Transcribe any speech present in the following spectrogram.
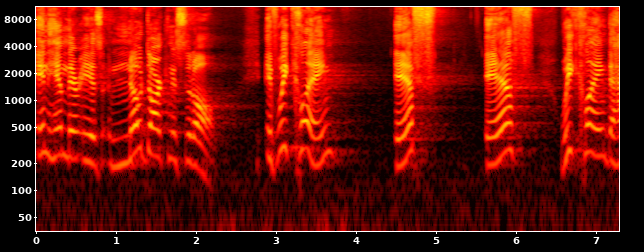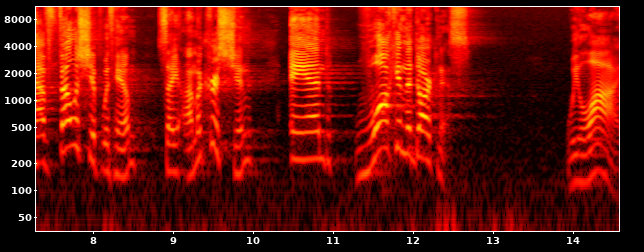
in him there is no darkness at all. If we claim if if we claim to have fellowship with him, say I'm a Christian and walk in the darkness, we lie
